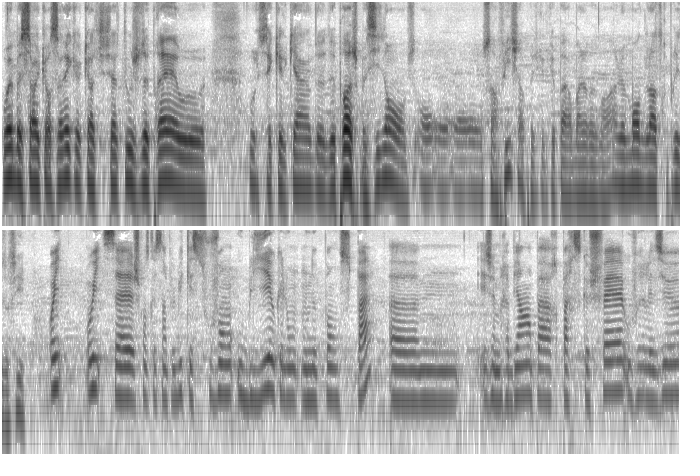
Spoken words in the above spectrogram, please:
Oui, mais ça n'est concerné que quand tu te touches de près ou ou c'est quelqu'un de, proche. Mais sinon, on, s'en fiche un peu quelque part, malheureusement. Hein. Le monde de l'entreprise aussi. Oui, oui, je pense que c'est un public qui est souvent oublié, auquel on, ne pense pas. Euh, et j'aimerais bien, par, par ce que je fais, ouvrir les yeux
